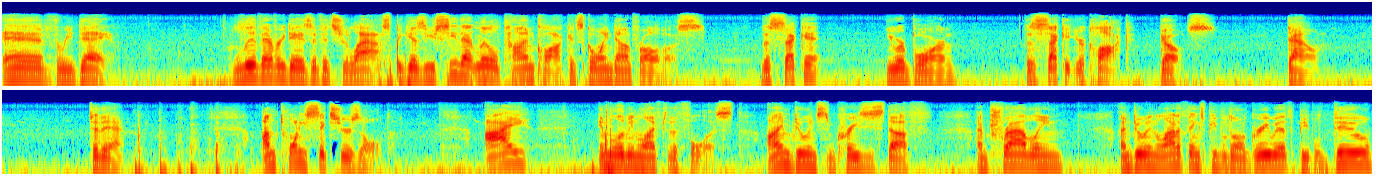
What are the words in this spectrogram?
every day? Live every day as if it's your last because you see that little time clock, it's going down for all of us. The second you were born, the second your clock goes down to the end. I'm 26 years old. I am living life to the fullest. I'm doing some crazy stuff. I'm traveling. I'm doing a lot of things people don't agree with. People do.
